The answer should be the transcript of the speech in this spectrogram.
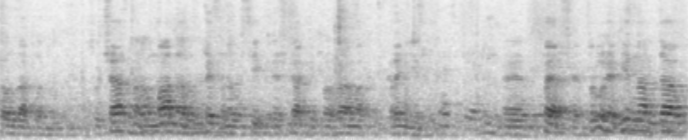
цього закладу. Сучасна, гуманна, розписана у всіх книжках і програмах країни. Е, Перше. Друге, він нам дав,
